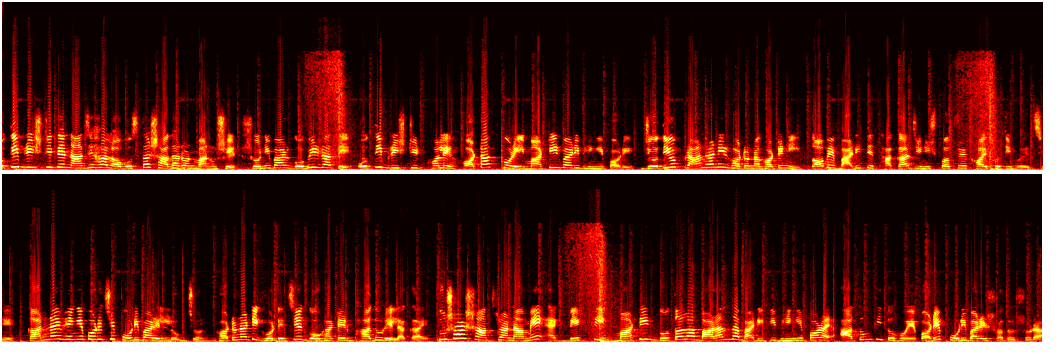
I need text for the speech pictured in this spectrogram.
অতিবৃষ্টিতে নাজেহাল অবস্থা সাধারণ মানুষের। শনিবার গভীর রাতে অতিবৃষ্টির ফলে হঠাৎ করেই মাটির বাড়ি ভেঙে পড়ে। যদিও প্রাণহানির ঘটনা ঘটেনি, তবে বাড়িতে থাকা জিনিসপত্রের ক্ষয়ক্ষতি হয়েছে। কান্নায় ভেঙে পড়েছে পরিবারের লোকজন। ঘটনাটি ঘটেছে গোঘাটের ভাদুর এলাকায়। তুষার সাঁতরা নামে এক ব্যক্তি মাটির দোতলা বারান্দা বাড়িটি ভেঙে পড়ায় আতঙ্কিত হয়ে পড়ে পরিবারের সদস্যরা।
